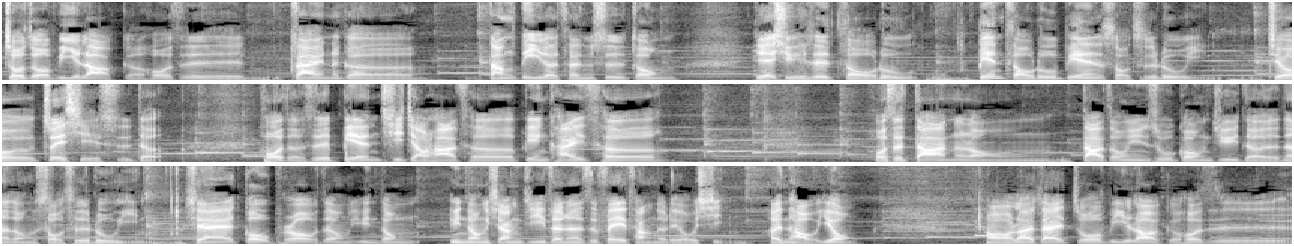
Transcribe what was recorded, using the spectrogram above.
做做 Vlog，或是在那个当地的城市中，也许是走路边走路边手持录影，就最写实的，或者是边骑脚踏车边开车，或是搭那种大众运输工具的那种手持录影。现在 GoPro 这种运动运动相机真的是非常的流行，很好用。好，来在做 Vlog 或是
